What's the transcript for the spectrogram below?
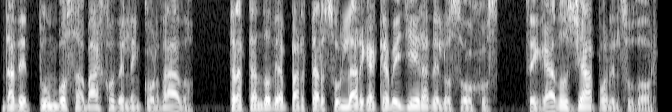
da de tumbos abajo del encordado, tratando de apartar su larga cabellera de los ojos, cegados ya por el sudor.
